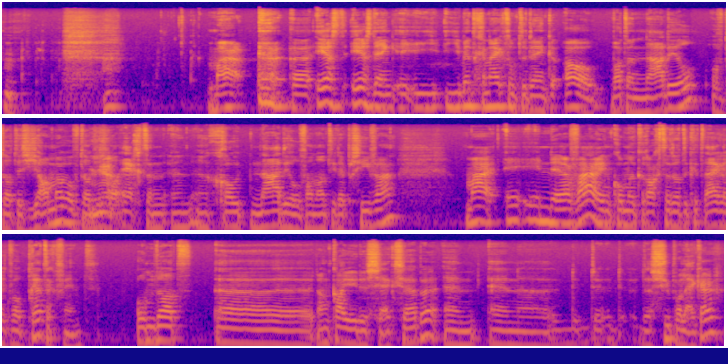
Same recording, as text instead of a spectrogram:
Maar eh, eerst, eerst denk je, je bent geneigd om te denken, oh, wat een nadeel. Of dat is jammer, of dat is wel echt een, een, een groot nadeel van antidepressiva. Maar in de ervaring kom ik erachter dat ik het eigenlijk wel prettig vind. Omdat eh, dan kan je dus seks hebben en, en eh, dat is super lekker.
